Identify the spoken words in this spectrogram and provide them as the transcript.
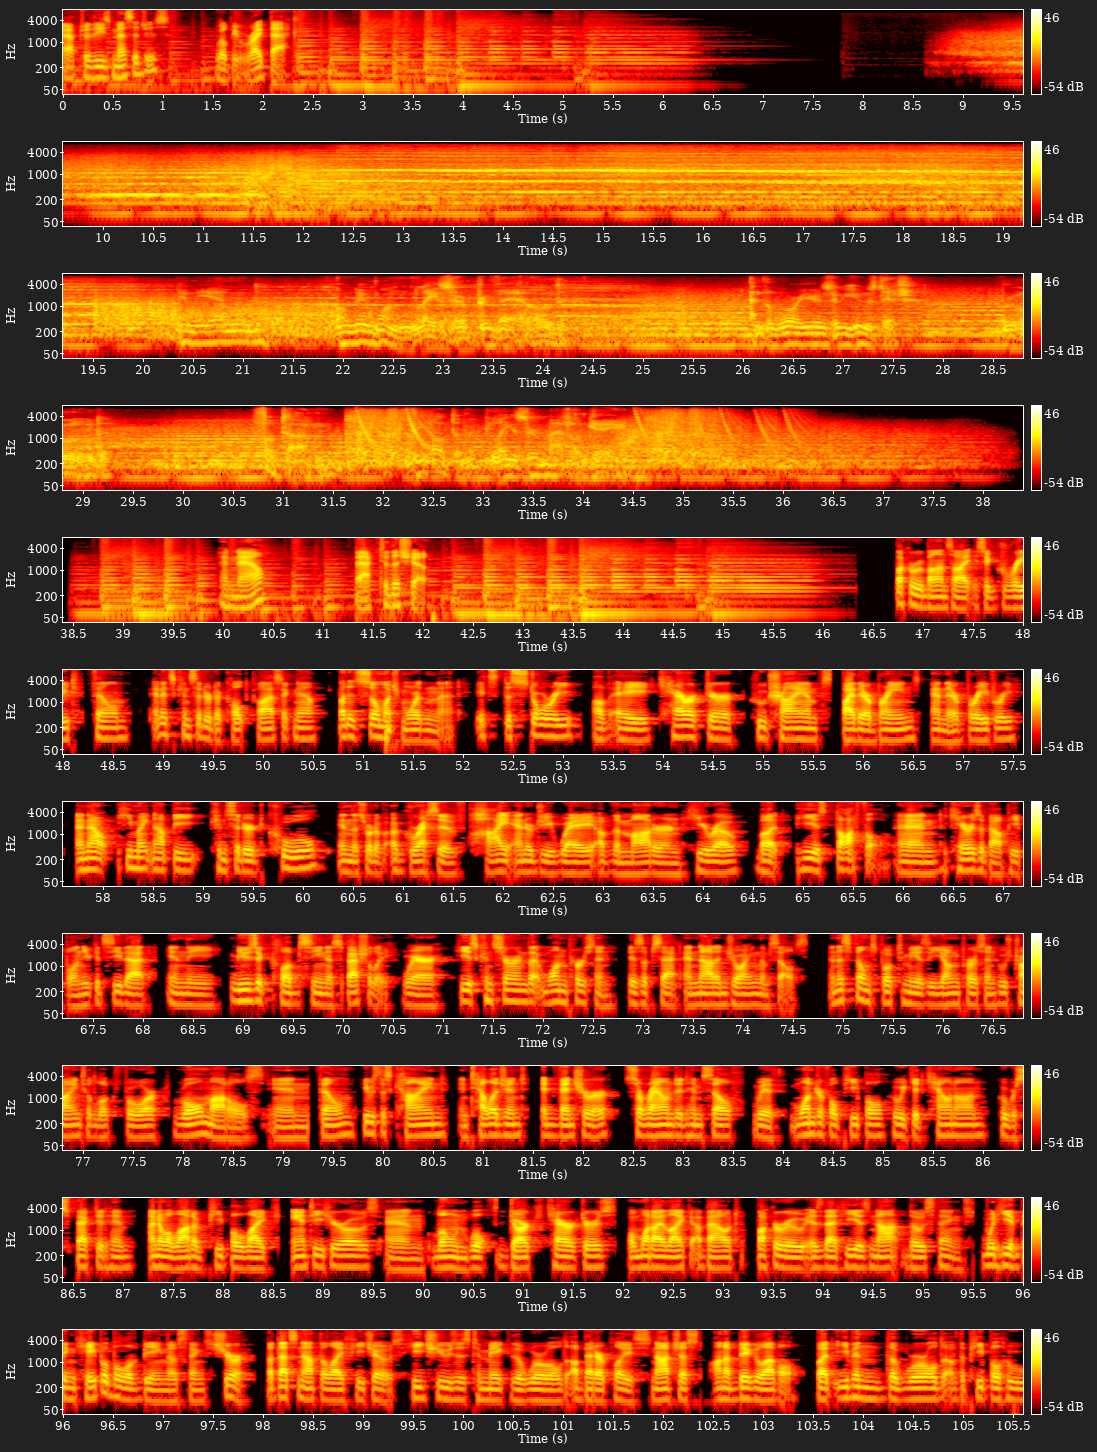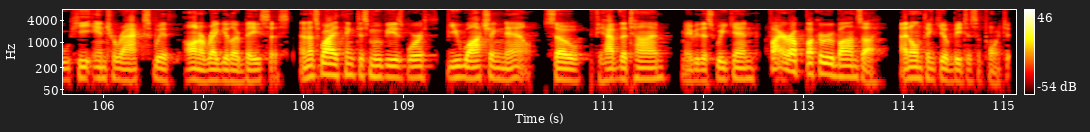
After these messages, we'll be right back. The warriors who used it ruled. Photon, the ultimate laser battle game. And now, back to the show. Buckaroo Banzai is a great film, and it's considered a cult classic now, but it's so much more than that. It's the story of a character who triumphs by their brains and their bravery. And now he might not be considered cool in the sort of aggressive, high energy way of the modern hero, but he is thoughtful and he cares about people. And you could see that in the music club scene, especially, where he is concerned that one person is upset and not enjoying themselves. And this film spoke to me as a young person who's trying to look for role models in film. He was this kind, intelligent adventurer, surrounded himself with wonderful people who he could count on, who respected him. I know a lot of people like anti heroes and lone wolf dark characters. And what I like about Buckaroo is that he is not those things. Would he have been capable of being those things? Sure. But that's not the life he chose. He chooses to make the world a better place, not just on a big level, but even the world of the people who he interacts with on a regular basis. And that's why I think this movie is worth you watching now. So if you have the time, maybe this weekend, fire up Buckaroo Banzai. I don't think you'll be disappointed.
